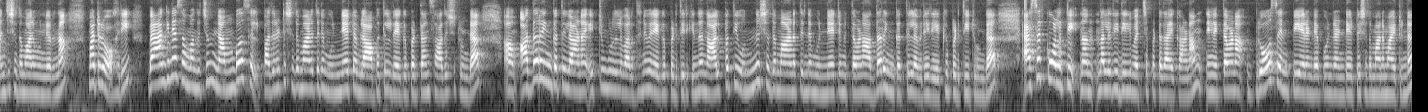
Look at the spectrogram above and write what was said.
അഞ്ച് ശതമാനം മുന്നേറുന്ന മറ്റൊരു ഓഹരി. ബാങ്കിനെ സംബന്ധിച്ചും നമ്പേഴ്സിൽ പതിനെട്ട് ശതമാനത്തിന്റെ മുന്നേറ്റം ലാഭത്തിൽ രേഖപ്പെടുത്താൻ സാധിച്ചിട്ടുണ്ട്. അതർ ഇംഗത്തിലാണ് ഏറ്റവും കൂടുതൽ വർധനവ് രേഖപ്പെടുത്തിയിരിക്കുന്നത്. നാൽപ്പത്തി ഒന്ന് ശതമാനത്തിന്റെ മുന്നേറ്റം ഇത്തവണ അതർ ഇംഗത്തിൽ അവരെ രേഖപ്പെടുത്തിയിട്ടുണ്ട്. അസറ്റ് ക്വാളിറ്റി നല്ല രീതിയിൽ മെച്ചപ്പെട്ടതായി കാണാം. ഇത്തവണ ഗ്രോസ് എൻ പി എ രണ്ട് പോയിന്റ് രണ്ട് എട്ട് ശതമാനമായിട്ടുണ്ട്.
